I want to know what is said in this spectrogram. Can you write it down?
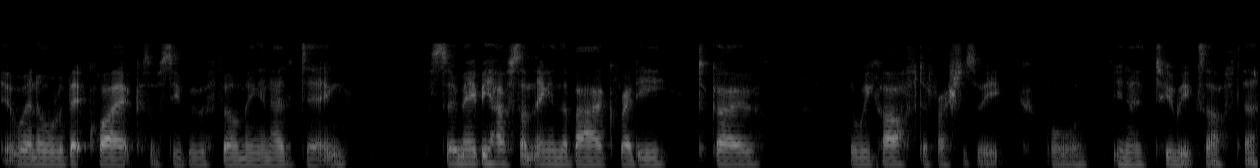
it went all a bit quiet because obviously we were filming and editing so maybe have something in the bag ready to go the week after Freshers Week or you know two weeks after,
